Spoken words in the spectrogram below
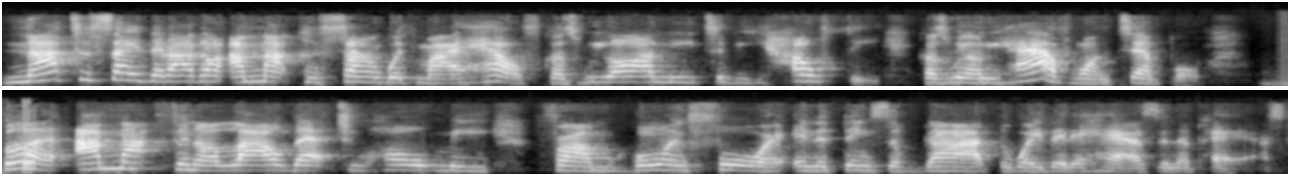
Not to say that I don't, I'm not concerned with my health because we all need to be healthy because we only have one temple. But I'm not going to allow that to hold me from going forward in the things of God the way that it has in the past.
